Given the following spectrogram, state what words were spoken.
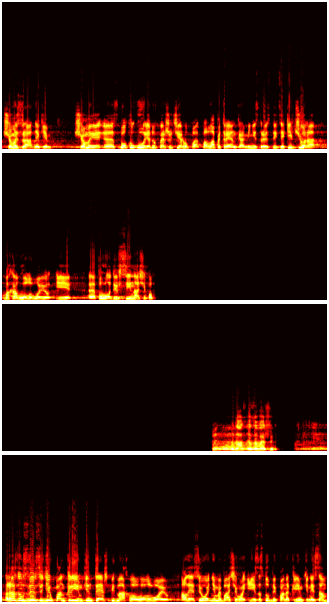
що ми зрадники, що ми е, з боку уряду, в першу чергу, Па- Павла Петренка, міністра юстиції, який вчора махав головою і е, погодив всі наші поправки. Ласка, завершуйте. Разом з ним сидів пан Клімкін, теж підмахував головою. Але сьогодні ми бачимо і заступник пана Клімкіна, і сам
